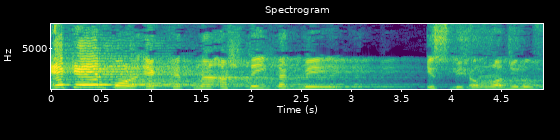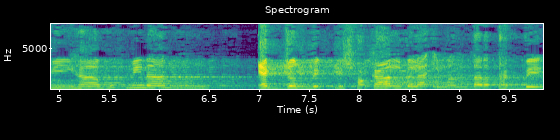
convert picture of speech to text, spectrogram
একের পর এক ফেতনা আসতেই থাকবে। একজন ব্যক্তি সকালবেলা ইমানদার থাকবে,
